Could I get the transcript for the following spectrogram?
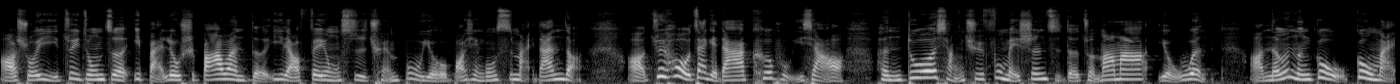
啊，所以最终这一百六十八万的医疗费用是全部由保险公司买单的啊。最后再给大家科普一下啊，很多想去赴美生子的准妈妈有问。啊，能不能够购买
